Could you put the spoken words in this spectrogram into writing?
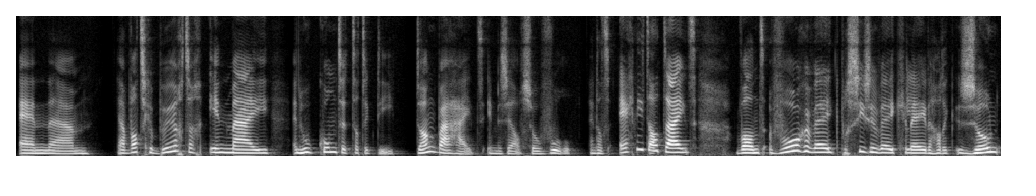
En ehm, ja, wat gebeurt er in mij? En hoe komt het dat ik die dankbaarheid in mezelf zo voel? En dat is echt niet altijd. Want vorige week, precies een week geleden, had ik zo'n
